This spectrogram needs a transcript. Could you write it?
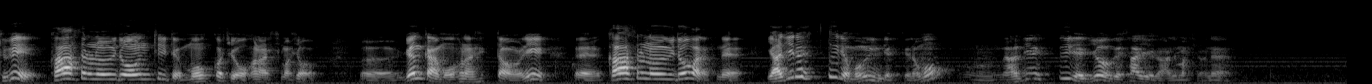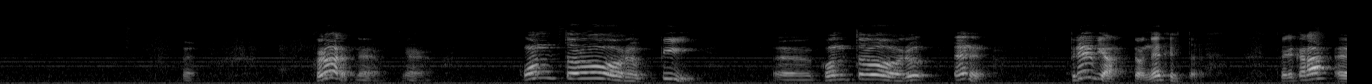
次に、カーソルの移動についてもう少しお話ししましょう。えー、前回もお話ししたように、えー、カーソルの移動はですね、矢印低いでもいいんですけども、うん、矢印低いで上下左右がありますよね。これはですね、コントロール P、コントロール N、プレビアとネクスト、それから、え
